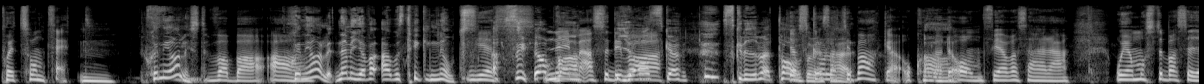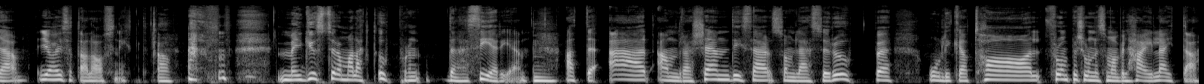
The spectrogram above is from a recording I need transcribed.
på ett sånt sätt. Genialiskt. Var bara, ah, Genialiskt. Nej, men jag var, I was taking notes. Yes. Alltså, jag Nej, bara, men alltså, det jag var- ska skriva ett tal jag som är så här. tillbaka och kollade om. För jag var så här... Och jag måste bara säga, jag har ju sett alla avsnitt. Ja. Men just hur de har lagt upp på den, den här serien. Mm. Att det är andra kändisar som läser upp olika tal från personer som man vill highlighta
